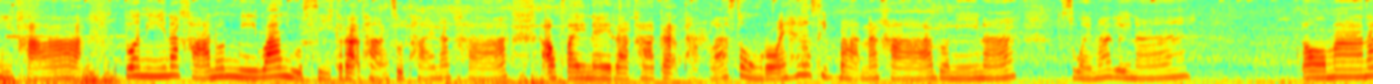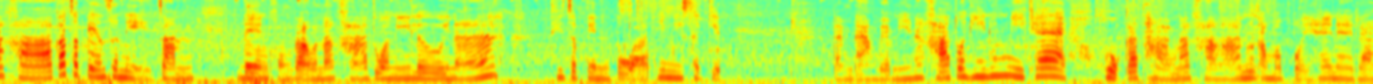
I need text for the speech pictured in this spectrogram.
นี่ค่ะ ตัวนี้นะคะนุ่นมีว่างอยู่ 4 กระถางสุดท้ายนะคะ เอาไปในราคากระถางละ 250 บาทนะคะ ตัวนี้นะ สวยมากเลยนะ ต่อมานะคะก็จะเป็นเสน่ห์จันแดงของเรานะคะ ตัวนี้เลยนะ ที่จะเป็นตัวที่มีสะเก็ด ด่างๆ แบบนี้นะคะ ตัวนี้นุ่นมีแค่ 6 กระถางนะคะ นุ่นเอามาปล่อยให้ในรา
